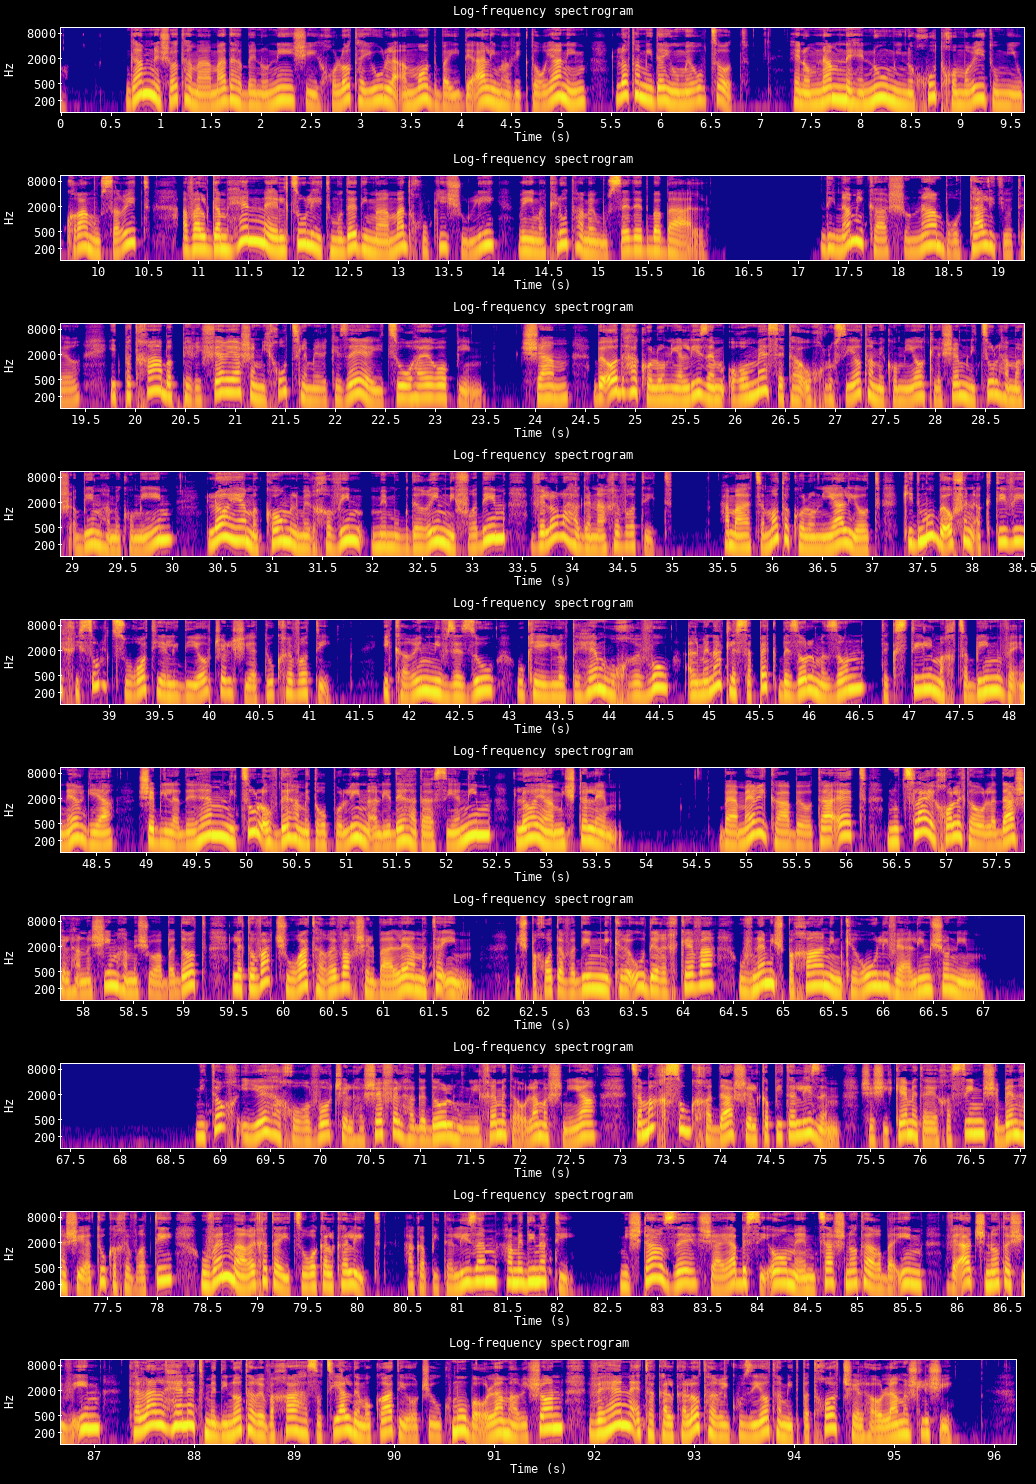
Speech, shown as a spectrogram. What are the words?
גם נשות המעמד הבינוני שיכולות היו לעמוד באידיאלים הוויקטוריאנים, לא תמיד היו מרוצות. הן אמנם נהנו מנוחות חומרית ומיוקרה מוסרית, אבל גם הן נאלצו להתמודד עם מעמד חוקי שולי ועם התלות הממוסדת בבעל. דינמיקה שונה, ברוטלית יותר, התפתחה בפריפריה שמחוץ למרכזי הייצור האירופיים. שם, בעוד הקולוניאליזם רומס את האוכלוסיות המקומיות לשם ניצול המשאבים המקומיים, לא היה מקום למרחבים ממוגדרים נפרדים ולא להגנה חברתית. המעצמות הקולוניאליות קידמו באופן אקטיבי חיסול צורות ילידיות של שיעתוק חברתי. איכרים נבזזו וקהילותיהם הוחרבו על מנת לספק בזול מזון, טקסטיל, מחצבים ואנרגיה, שבלעדיהם ניצול עובדי המטרופולין על ידי התעשיינים לא היה משתלם. באמריקה באותה עת נוצלה יכולת ההולדה של הנשים המשועבדות לטובת שורת הרווח של בעלי המטעים. משפחות עבדים נקראו דרך קבע, ובני משפחה נמכרו לבעלים שונים. מתוך איי החורבות של השפל הגדול ומלחמת העולם השנייה, צמח סוג חדש של קפיטליזם, ששיקם את היחסים שבין השעתוק החברתי ובין מערכת הייצור הכלכלית, הקפיטליזם המדינתי. משטר זה, שהיה בשיאו מאמצע שנות ה-40 ועד שנות ה-70, כלל הן את מדינות הרווחה הסוציאל-דמוקרטיות שהוקמו בעולם הראשון, והן את הכלכלות הריכוזיות המתפתחות של העולם השלישי.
